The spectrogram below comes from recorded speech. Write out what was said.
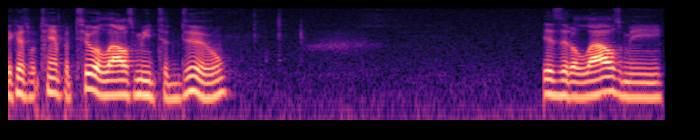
because what Tampa 2 allows me to do is it allows me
